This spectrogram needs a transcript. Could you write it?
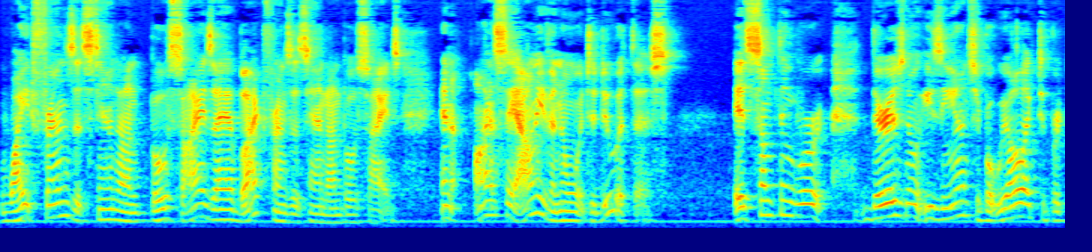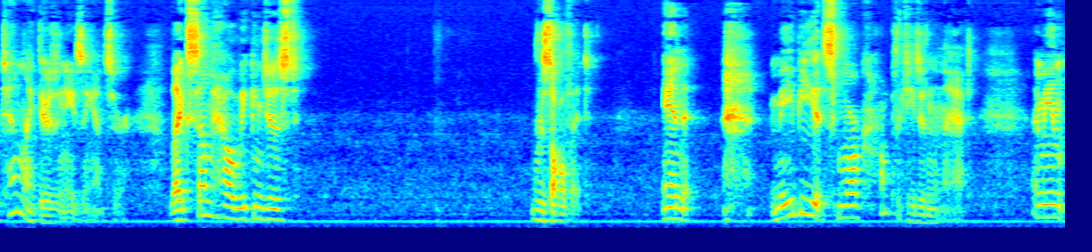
white friends that stand on both sides. I have black friends that stand on both sides. And honestly, I don't even know what to do with this. It's something where there is no easy answer, but we all like to pretend like there's an easy answer. Like somehow we can just resolve it. And maybe it's more complicated than that. I mean,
